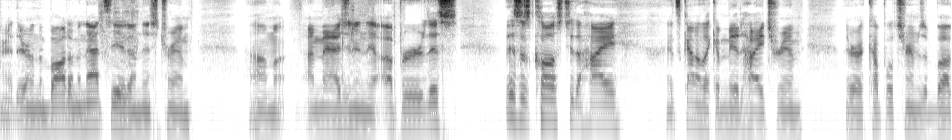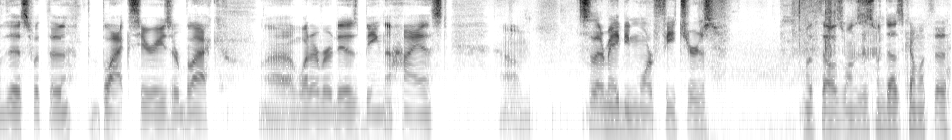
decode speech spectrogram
right there on the bottom, and that's it on this trim. Um, I imagine in the upper, this this is close to the high, it's kind of like a mid-high trim. There are a couple trims above this with the, the black series or black, uh, whatever it is, being the highest. Um, so there may be more features with those ones. This one does come with the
